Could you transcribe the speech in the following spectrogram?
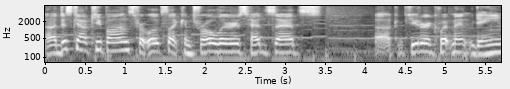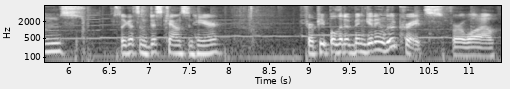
Uh, discount coupons for what looks like controllers, headsets, uh, computer equipment, games. So we got some discounts in here for people that have been getting loot crates for a while.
